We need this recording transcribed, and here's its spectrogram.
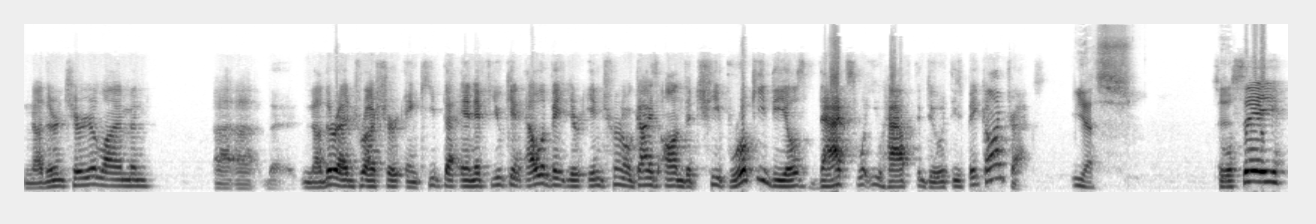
another interior lineman, uh, uh, another edge rusher, and keep that. And if you can elevate your internal guys on the cheap rookie deals, that's what you have to do with these big contracts. Yes. So we'll say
